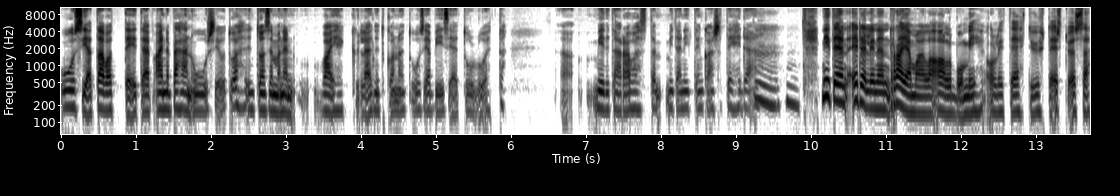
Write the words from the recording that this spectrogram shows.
uusia tavoitteita ja aina vähän uusiutua. Nyt on semmoinen vaihe kyllä, että nyt kun on noita uusia biisejä tullut, että mietitään rauhassa, että mitä niiden kanssa tehdään. Mm. Mm. Niiden edellinen Rajamailla-albumi oli tehty yhteistyössä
